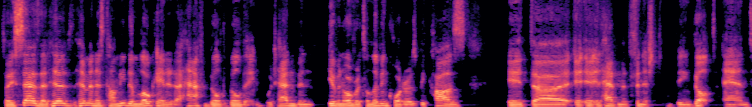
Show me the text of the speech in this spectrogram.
So he says that his, him and his Talmidim located a half-built building, which hadn't been given over to living quarters because it, uh, it, it hadn't been finished being built, and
